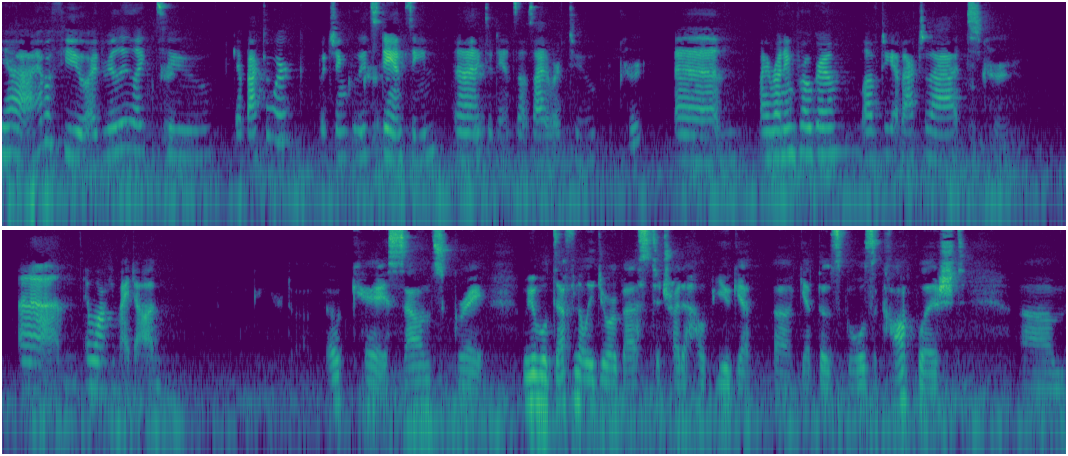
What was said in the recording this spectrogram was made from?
Yeah, I have a few. I'd really like Okay. to get back to work, which includes Okay. dancing, and I like to dance outside of work too. Okay. Um, my running program, love to get back to that. Okay. Um, and walking my dog. Walking your dog. Okay, sounds great. We will definitely do our best to try to help you get uh, get those goals accomplished, um,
